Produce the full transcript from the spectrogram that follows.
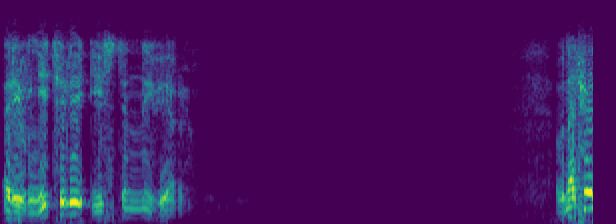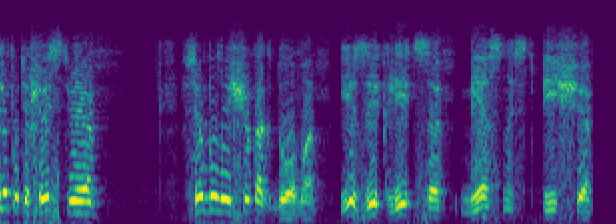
ревнители истинной веры. В начале путешествия все было еще как дома. Язык, лица, местность, пища.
